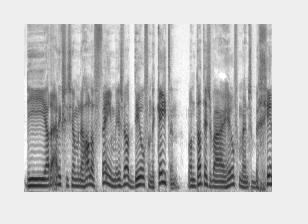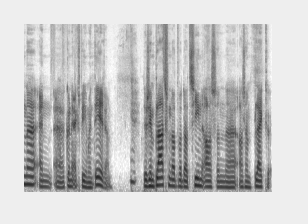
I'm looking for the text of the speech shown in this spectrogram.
die hadden eigenlijk zoiets van, de Hall of Fame is wel deel van de keten. Want dat is waar heel veel mensen beginnen en eh, kunnen experimenteren. Ja. Dus in plaats van dat we dat zien als een, als een plek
